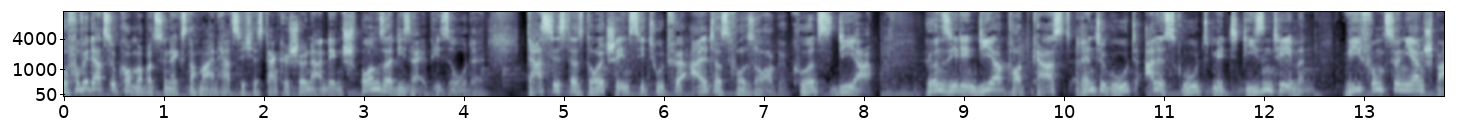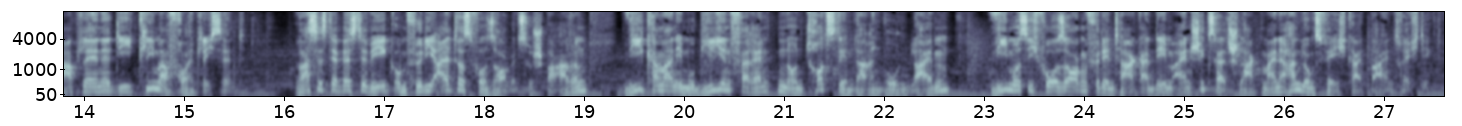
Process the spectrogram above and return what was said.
Bevor wir dazu kommen, aber zunächst noch mal ein herzliches Dankeschön an den Sponsor dieser Episode. Das ist das Deutsche Institut für Altersvorsorge, kurz DIA. Hören Sie den DIA-Podcast Rente gut, alles gut mit diesen Themen. Wie funktionieren Sparpläne, die klimafreundlich sind? Was ist der beste Weg, um für die Altersvorsorge zu sparen? Wie kann man Immobilien verrenten und trotzdem darin wohnen bleiben? Wie muss ich vorsorgen für den Tag, an dem ein Schicksalsschlag meine Handlungsfähigkeit beeinträchtigt?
